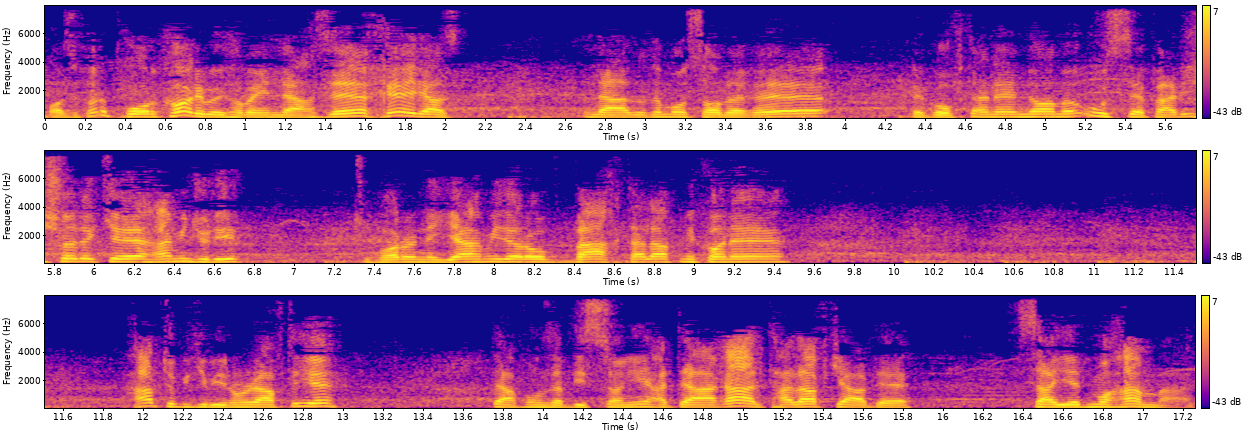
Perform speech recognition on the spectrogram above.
بازیکن پرکاری به تا به این لحظه. خیلی از لحظات مسابقه به گفتن نام او سپری شده که همینجوری توپا رو نگه میداره و وقت تلف می‌کنه. هر توپی که بیرون رفته یه ده 15 20 ثانیه حداقل تلف کرده سید محمد.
